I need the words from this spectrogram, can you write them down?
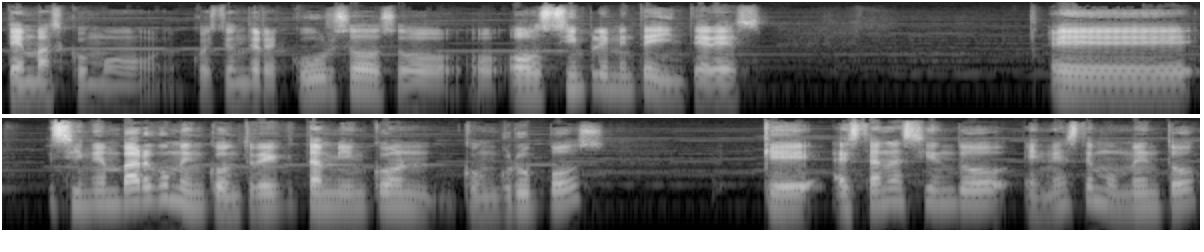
temas como cuestión de recursos o, o- o simplemente de interés. Eh, sin embargo, me encontré también con, con grupos que están haciendo en este momento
